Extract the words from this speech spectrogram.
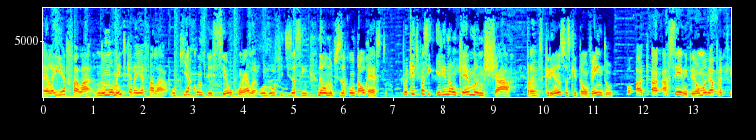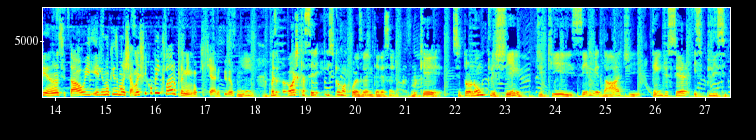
ela ia falar, no momento que ela ia falar o que aconteceu com ela, o Luffy diz assim: Não, não precisa contar o resto. Porque, tipo assim, ele não quer manchar para as crianças que estão vendo a, a, a cena, entendeu? O mangá pra criança e tal, e ele não quis manchar, mas ficou bem claro pra mim o que, era, entendeu? Sim, mas eu acho que a série. Isso que é uma coisa interessante. Porque se tornou um clichê de que seriedade tende a ser explícito.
